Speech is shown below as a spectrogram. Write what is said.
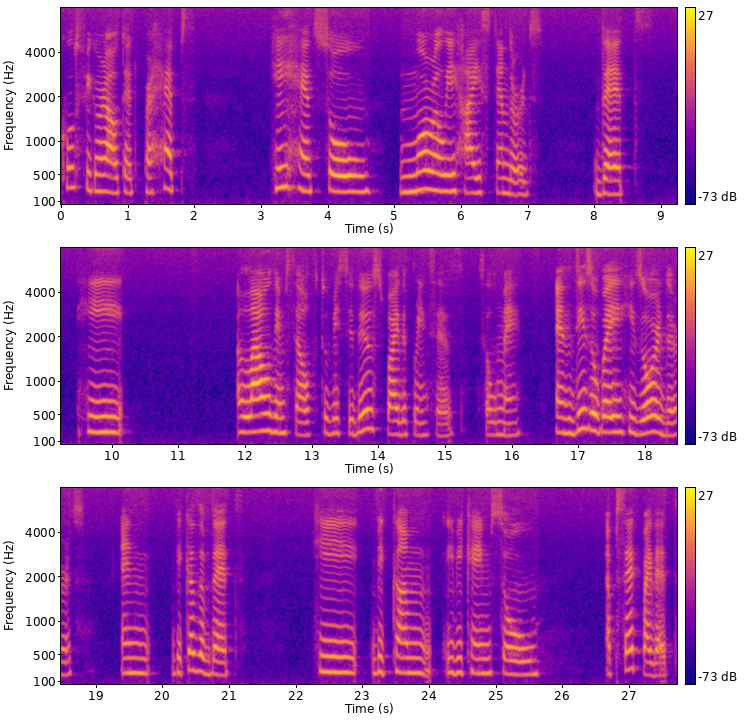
could figure out that perhaps he had so morally high standards that he allowed himself to be seduced by the princess Salome and disobey his orders and because of that, he become he became so upset by that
